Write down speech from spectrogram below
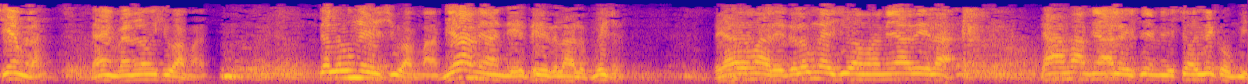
ရှင်းမလားဒါရင်ဘယ်နှလုံးရှုရမှာတလုံးနဲ့ရှုရမှာများများနေသေးသလားလို့မေးချင် တရားဓမ္မတွေတလုံးနဲ့ရှုရမှာများသေးလားဒါမှများလို့ရှင်းပြီလျှော်ရိတ်ကုန်ပြီ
